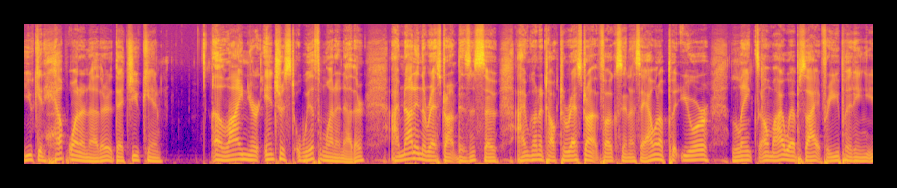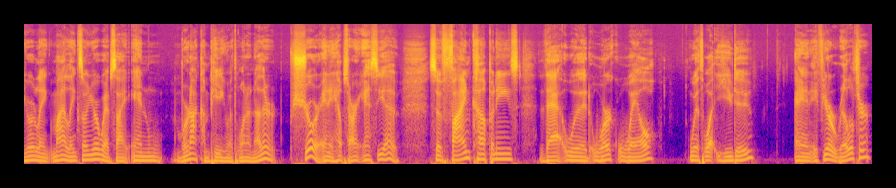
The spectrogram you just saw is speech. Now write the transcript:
you can help one another, that you can align your interest with one another. I'm not in the restaurant business, so I'm going to talk to restaurant folks and I say, I want to put your links on my website for you putting your link, my links on your website. And we're not competing with one another. Sure. And it helps our SEO. So find companies that would work well with what you do. And if you're a realtor,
